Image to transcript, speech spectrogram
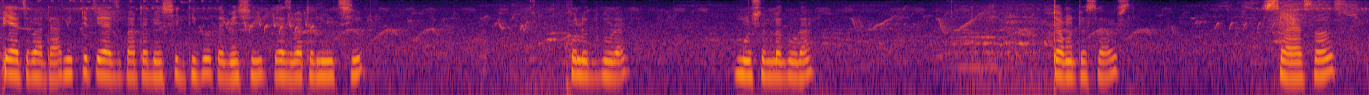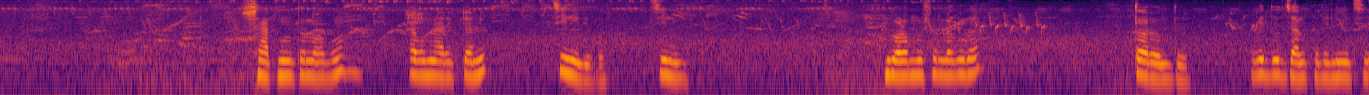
পেঁয়াজ বাটা, আমি একটু পেঁয়াজ বাটা বেশি দিব, তাই বেশি পেঁয়াজ বাটা নিয়েছি। হলুদ গুঁড়া, মশলা গুঁড়া, টমেটো সস, সয়া সস স্বাদ মতো লবণ এবং আরেকটা আমি চিনি দেব, চিনি। গরম মশলা গুঁড়া, তরল দুধ। আমি দুধ জাল করে নিয়েছি।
